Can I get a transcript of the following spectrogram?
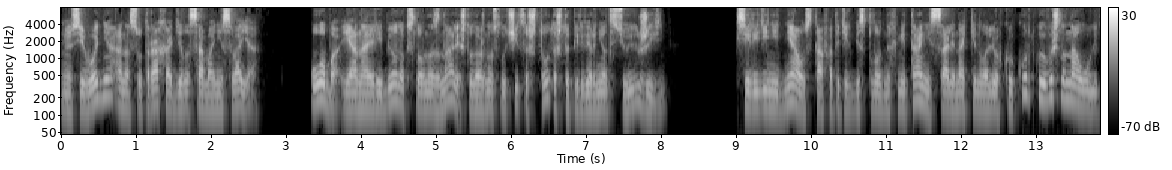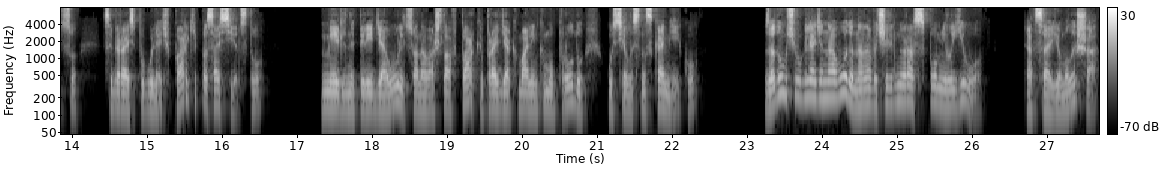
Но сегодня она с утра ходила сама не своя. Оба, и она, и ребенок, словно знали, что должно случиться что-то, что перевернет всю их жизнь. К середине дня, устав от этих бесплодных метаний, Салли накинула легкую куртку и вышла на улицу, собираясь погулять в парке по соседству. Медленно перейдя улицу, она вошла в парк и, пройдя к маленькому пруду, уселась на скамейку. Задумчиво глядя на воду, она в очередной раз вспомнила его, отца ее малыша.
